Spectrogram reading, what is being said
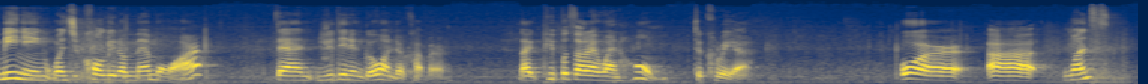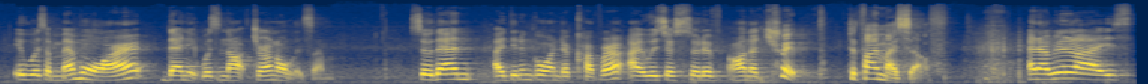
Meaning, once you call it a memoir, then you didn't go undercover. Like people thought I went home to Korea. Or uh, once it was a memoir, then it was not journalism. So then I didn't go undercover. I was just sort of on a trip to find myself. And I realized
